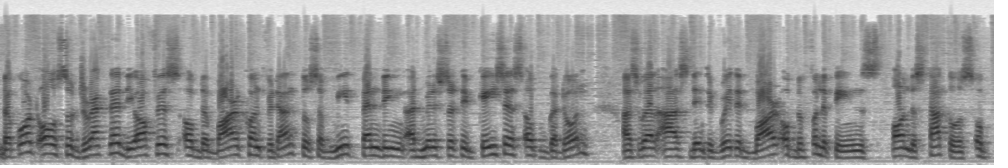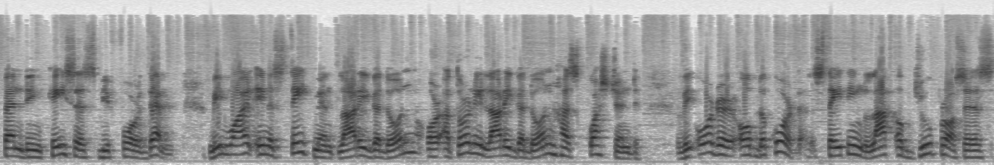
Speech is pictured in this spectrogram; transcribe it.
The court also directed the Office of the Bar Confidant to submit pending administrative cases of Gadon as well as the Integrated Bar of the Philippines on the status of pending cases before them. Meanwhile, in a statement, Larry Gadon or attorney Larry Gadon has questioned the order of the court stating lack of due process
